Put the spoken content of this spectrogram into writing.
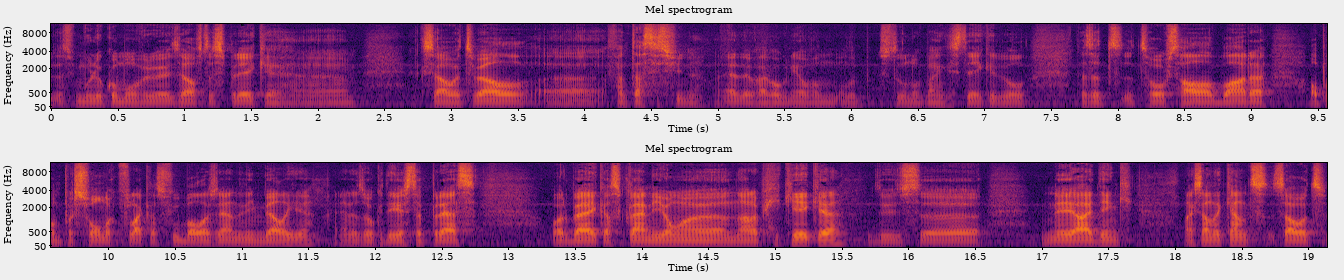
dat is moeilijk om over jezelf te spreken. Uh, ik zou het wel uh, fantastisch vinden. Hè. Daar ga ik ook niet over onder stoel of bank steken. Dat is het, het hoogst haalbare op een persoonlijk vlak als voetballer zijn in België. En dat is ook de eerste prijs waarbij ik als kleine jongen naar heb gekeken. Dus Nee, ja, ik denk, langs de andere kant zou het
